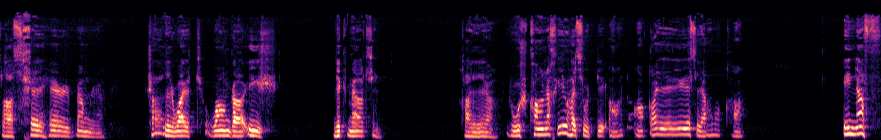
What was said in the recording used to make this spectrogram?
Class Hey Harry Brumner, Charlie White, Wonga Ish, Nick Melton. Хаяа руушкаанах юу хасуутти аат ақаяиасиааваққа enough.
